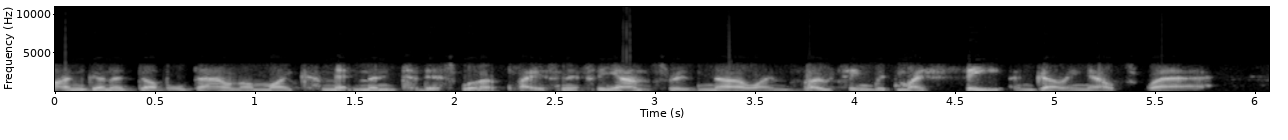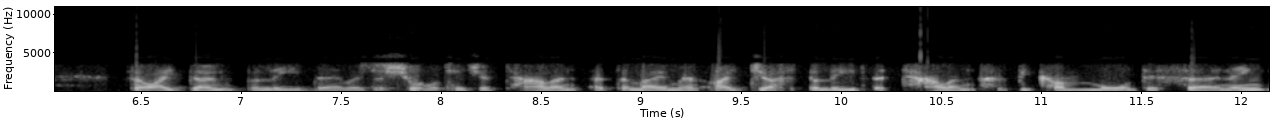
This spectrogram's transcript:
I'm going to double down on my commitment to this workplace. And if the answer is no, I'm voting with my feet and going elsewhere. So I don't believe there is a shortage of talent at the moment. I just believe that talent has become more discerning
